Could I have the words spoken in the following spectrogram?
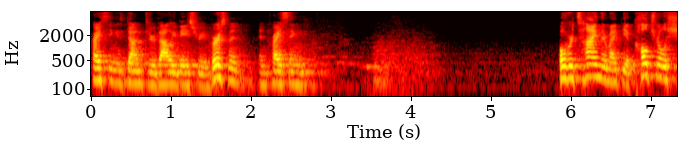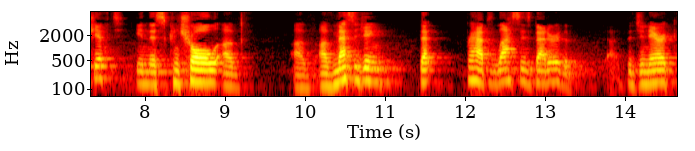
pricing is done through value based reimbursement and pricing. Over time, there might be a cultural shift in this control of, of, of messaging that perhaps less is better. The, uh, the generic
